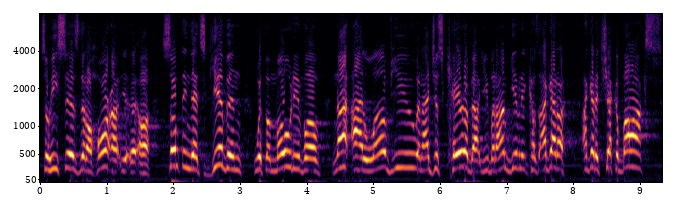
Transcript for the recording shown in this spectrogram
So he says that a heart, uh, uh, uh, something that's given with a motive of not I love you and I just care about you, but I'm giving it because I gotta, I gotta check a box.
